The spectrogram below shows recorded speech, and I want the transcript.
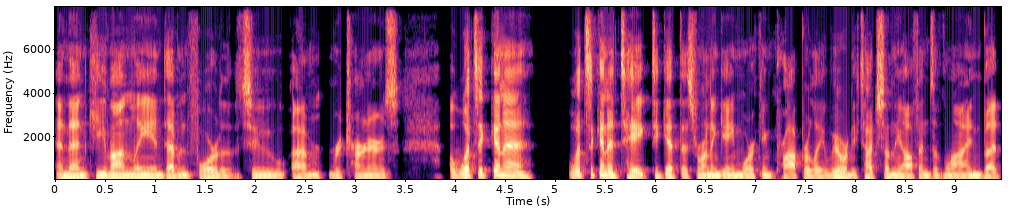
and then Keyvone Lee and Devin Ford are the two um, returners. Uh, what's it gonna What's it gonna take to get this running game working properly? We already touched on the offensive line, but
